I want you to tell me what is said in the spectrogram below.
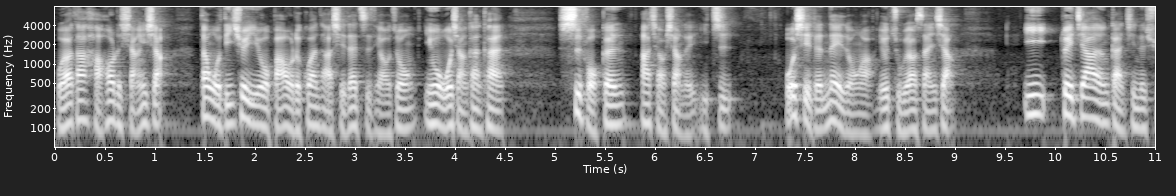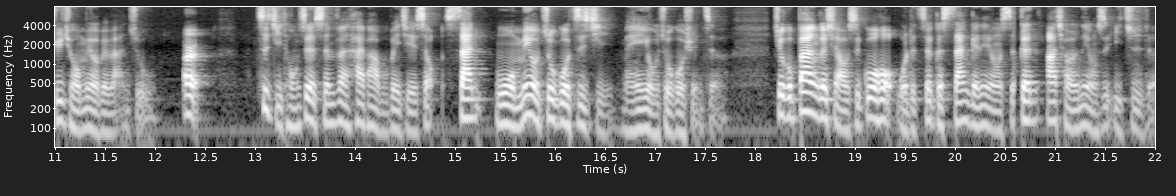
我要他好好的想一想。但我的确也有把我的观察写在纸条中，因为我想看看是否跟阿乔想的一致。我写的内容啊，有主要三项。一对家人感情的需求没有被满足；二自己同事的身份害怕不被接受；三我没有做过自己，没有做过选择。结果半个小时过后，我的这个三个内容是跟阿乔的内容是一致的。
